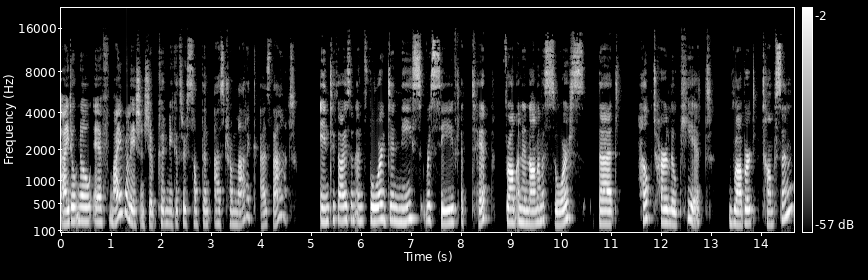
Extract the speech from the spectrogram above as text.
I don't know if my relationship could make it through something as traumatic as that. In 2004, Denise received a tip from an anonymous source that helped her locate Robert Thompson.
